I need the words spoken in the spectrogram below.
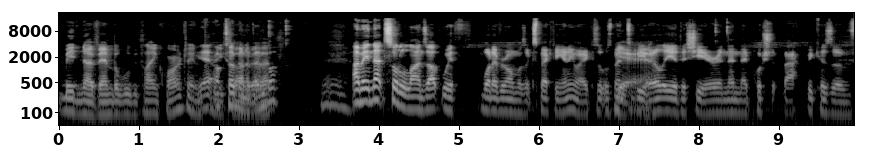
Mid-November, we'll be playing Quarantine. yeah, Pretty October, excited about November. that. I mean, that sort of lines up with what everyone was expecting anyway, because it was meant to be Yeah. earlier this year, and then they pushed it back because of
